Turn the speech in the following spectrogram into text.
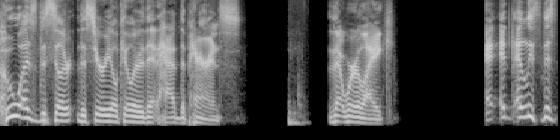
who was the ser- the serial killer that had the parents that were like at, at, at least this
